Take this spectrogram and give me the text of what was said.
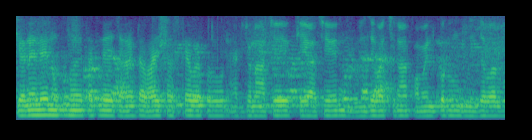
চ্যানেলে নতুন হয়ে থাকলে চ্যানেলটা ভাই সাবস্ক্রাইব করুন। একজন আছে, কে আছেন বুঝতে পারছি না, কমেন্ট করুন, বুঝতে পারব।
